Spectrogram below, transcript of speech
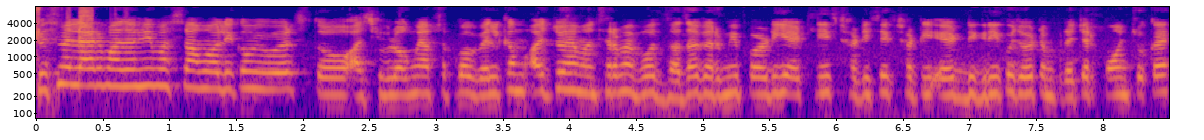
अस्सलाम वालेकुम व्यूअर्स तो आज के ब्लॉग में आप सबको वेलकम आज जो है मनसरा में बहुत ज़्यादा गर्मी पड़ रही है at least thirty six thirty eight degree को जो है टेम्परेचर पहुँच चुका है।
